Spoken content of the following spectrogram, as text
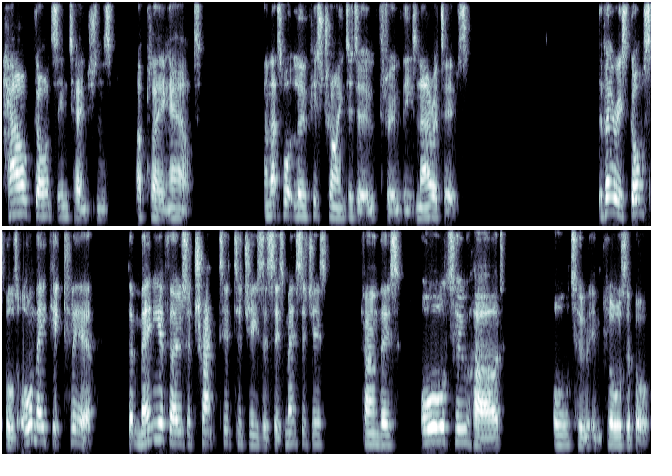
how God's intentions are playing out. And that's what Luke is trying to do through these narratives. The various Gospels all make it clear that many of those attracted to Jesus' messages found this all too hard, all too implausible.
